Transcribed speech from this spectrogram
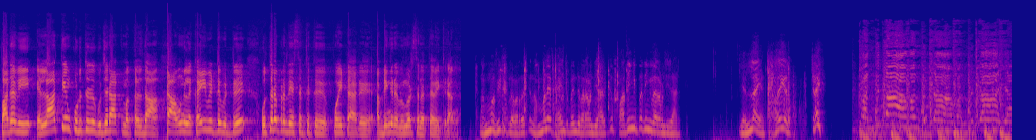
பதவி எல்லாத்தையும் கொடுத்தது குஜராத் மக்கள் தான் அவங்களை கைவிட்டு விட்டு உத்தரப்பிரதேசத்துக்கு போயிட்டாரு அப்படிங்கிற விமர்சனத்தை வைக்கிறாங்க. நம்ம வீட்டுக்குள்ள வர்றதுக்கு நம்மளே பயந்து பயந்து வர வேண்டியதா இருக்கு. பதுங்கி பதுங்கி வர வேண்டியதா இருக்கு. எல்லாம் என் தலைகள். வந்துட்டா வந்துட்டா வந்துட்டாயா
